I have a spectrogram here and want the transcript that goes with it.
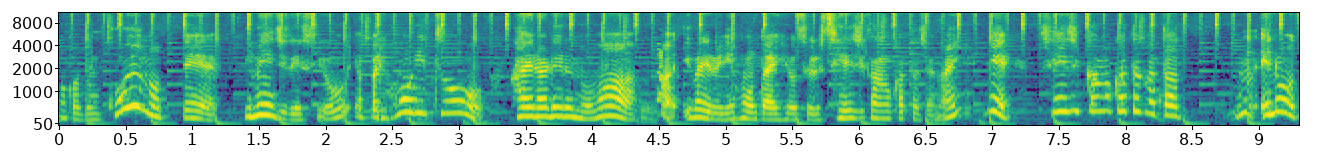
なんかでもこういうのってイメージですよ。やっぱり法律を変えられるのは、うん、まあ、いわゆる日本を代表する政治家の方じゃない？で政治家の方々への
